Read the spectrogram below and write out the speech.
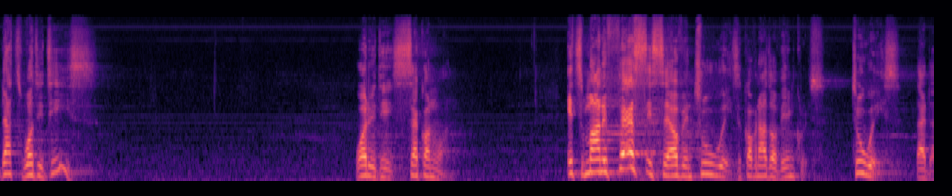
that's what it is. What it is. Second one. It manifests itself in two ways, the covenant of increase. Two ways that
